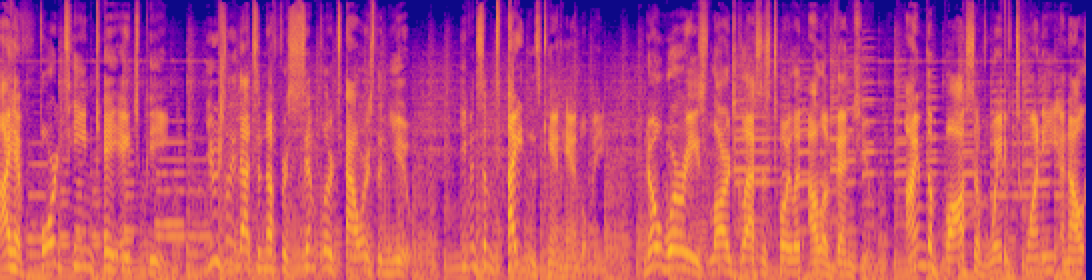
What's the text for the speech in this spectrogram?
I have 14k HP. Usually that's enough for simpler towers than you. Even some titans can't handle me. No worries, Large Glasses Toilet, I'll avenge you. I'm the boss of Wave 20, and I'll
